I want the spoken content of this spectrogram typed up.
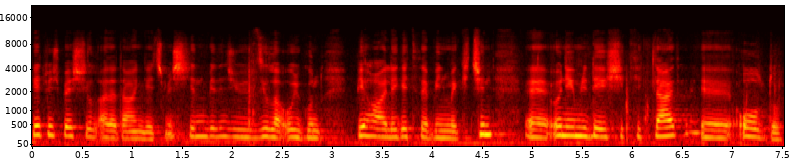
75 yıl aradan geçmiş 21. yüzyıla uygun bir hale getirebilmek için e, önemli değişiklikler e, oldu.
